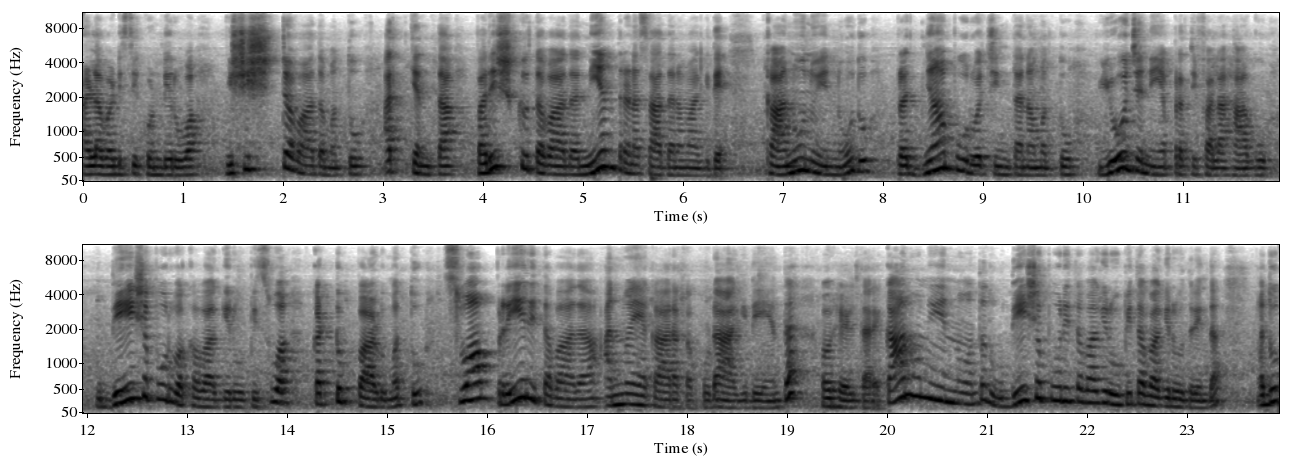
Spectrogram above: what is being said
ಅಳವಡಿಸಿಕೊಂಡಿರುವ ವಿಶಿಷ್ಟವಾದ ಮತ್ತು ಅತ್ಯಂತ ಪರಿಷ್ಕೃತವಾದ ನಿಯಂತ್ರಣ ಸಾಧನವಾಗಿದೆ. ಕಾನೂನು ಎನ್ನುವುದು ಪ್ರಜ್ಞಾಪೂರ್ವ ಚಿಂತನ ಮತ್ತು ಯೋಜನೆಯ ಪ್ರತಿಫಲ ಹಾಗೂ ಉದ್ದೇಶಪೂರ್ವಕವಾಗಿ ರೂಪಿಸುವ ಕಟ್ಟುಪಾಡು ಮತ್ತು ಸ್ವಪ್ರೇರಿತವಾದ ಅನ್ವಯಕಾರಕ ಕೂಡ ಆಗಿದೆ ಅಂತ ಅವ್ರು ಹೇಳ್ತಾರೆ. ಕಾನೂನು ಎನ್ನುವಂಥದ್ದು ಉದ್ದೇಶಪೂರಿತವಾಗಿ ರೂಪಿತವಾಗಿರುವುದರಿಂದ ಅದು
